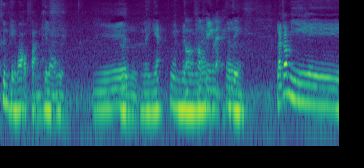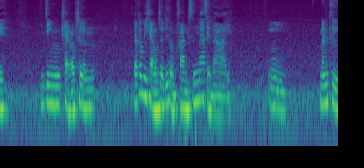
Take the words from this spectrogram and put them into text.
ขึ้นเพลงบ้าของฟังให้ร้องเลยเย้เอออะไรเงี้ย มันเป็นก็เข้าเพลงแหละออจริงแล้วก็มีจริง ๆ แขกรับเชิญ แล้วก็มีแขกรับเชิญที่สำคัญ ซึ่งน่าเสียดายอืมนั่นคือ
